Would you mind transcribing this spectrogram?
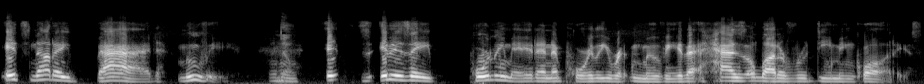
It's not a bad movie. No. It's it is a poorly made and a poorly written movie that has a lot of redeeming qualities.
